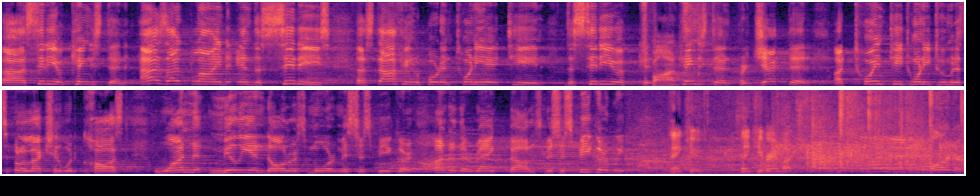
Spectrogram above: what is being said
uh, City of Kingston. As outlined in the city's uh, staffing report in 2018, the City of Ki- Kingston projected a 2022 municipal election would cost $1 million more, Mr. Speaker, under the ranked ballots. Mr. Speaker, we... Thank you. Thank you very much. Order.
